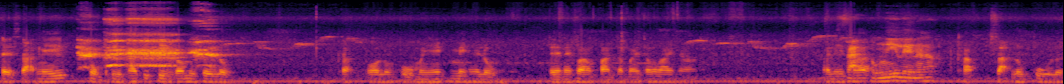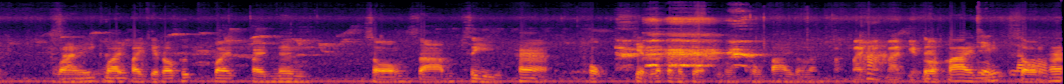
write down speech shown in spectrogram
แต่สระนี้ปกติถ้าจริงๆก็ไม่เคยลงครับเพอหลวงปู่ไม่ให้ไม่ให้ลง แต่ในความฝันทำไมต้องว่ายน้ำอันนี้สระถ้าตรงนี้เลยนะครับ ครับสระหลวงปู่เลย สระว่ายนี้คือว่ายไปเจ็ดรอบคือว่ายไปหนึ่งสองสามสี่ห้าหกเจ็ดแล้วก็มาจอดอยู่ตรงตรงป้ายตรงนั้นกลับไปกลับมาเจ็ดรแต่อบป้ายนี้สองห้า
